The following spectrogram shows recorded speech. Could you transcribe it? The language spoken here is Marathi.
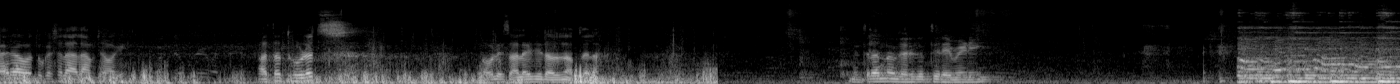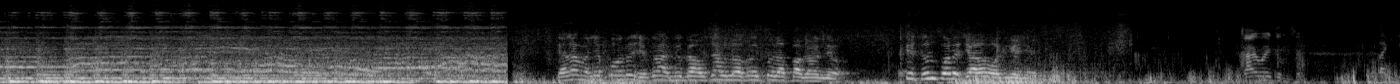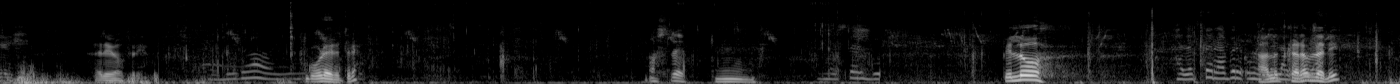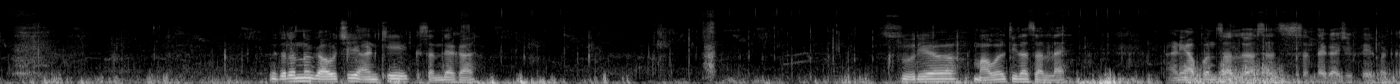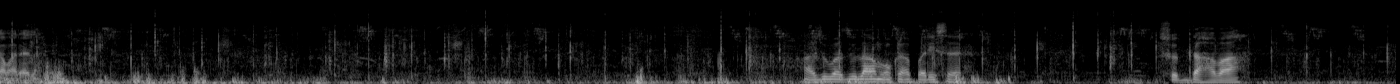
काय रे बाबा तू कशाला आला आमच्या मागे? आता थोडंच पावले चालायचे आहेत अजून आपल्याला. मित्रांनो घरगुती रेमेडी. त्याला म्हणजे पोरं शिकव आम्ही गावचा लोक तुला पगार देऊ. तिथून परत शाळा होत गेले. काय वय तुमचं? अरे बापरे. गोड आहे रे. ते मस्त आहे पिल्लो. हालत खराब हालत खराब झाली. मित्रांनो गावची आणखी एक संध्याकाळ. सूर्य मावळतीला चाललाय. आणि आपण चाललोय असाच संध्याकाळची फेरफटका मारायला. आजूबाजूला मोकळा परिसर शुद्ध हवा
